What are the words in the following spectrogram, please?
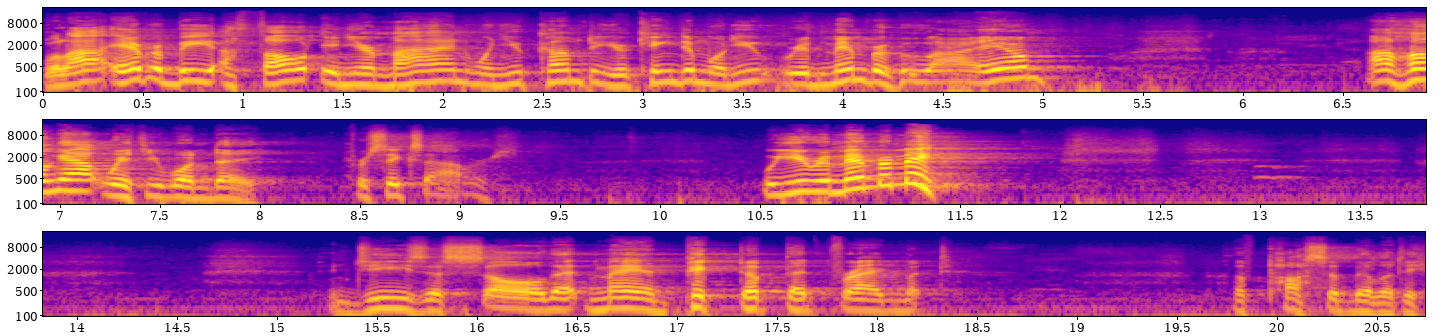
Will I ever be a thought in your mind when you come to your kingdom? Will you remember who I am? I hung out with you one day for six hours. Will you remember me? And Jesus saw that man picked up that fragment of possibility.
